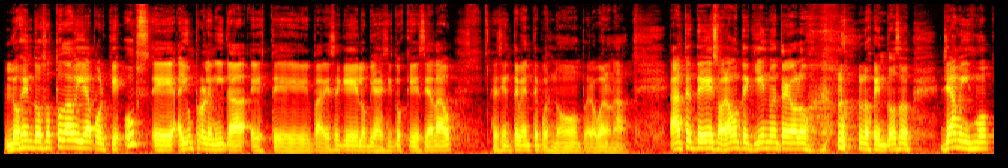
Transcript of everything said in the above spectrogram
los endosos todavía, porque, ups, eh, hay un problemita, este, parece que los viajecitos que se ha dado recientemente, pues no, pero bueno, nada. Antes de eso, hablamos de quién no ha entregado los, los endosos ya mismo.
